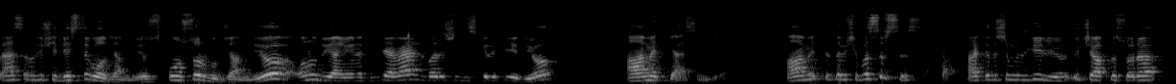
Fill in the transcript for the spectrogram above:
ben sana diyor şey destek olacağım diyor. Sponsor bulacağım diyor. Onu duyan yönetici hemen Barış'ı diskalifiye ediyor. Ahmet gelsin diyor. Ahmet de tabii şey vasıfsız. Arkadaşımız geliyor. 3 hafta sonra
